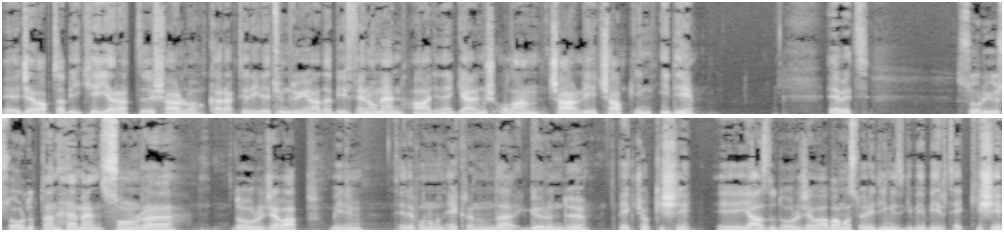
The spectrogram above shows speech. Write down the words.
E, cevap tabii ki yarattığı Charlo karakteriyle tüm dünyada bir fenomen haline gelmiş olan Charlie Chaplin idi. Evet soruyu sorduktan hemen sonra doğru cevap benim telefonumun ekranında göründü. Pek çok kişi e, yazdı doğru cevabı ama söylediğimiz gibi bir tek kişi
